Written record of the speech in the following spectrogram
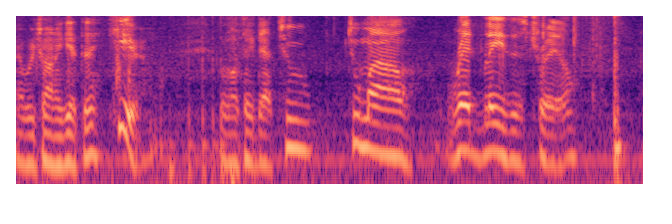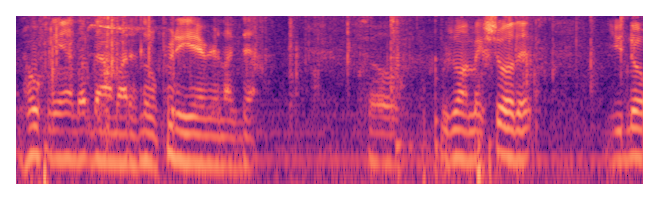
and we're trying to get to here. We're gonna take that two two mile red blazes trail and hopefully end up down by this little pretty area like that. So we just want to make sure that you know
